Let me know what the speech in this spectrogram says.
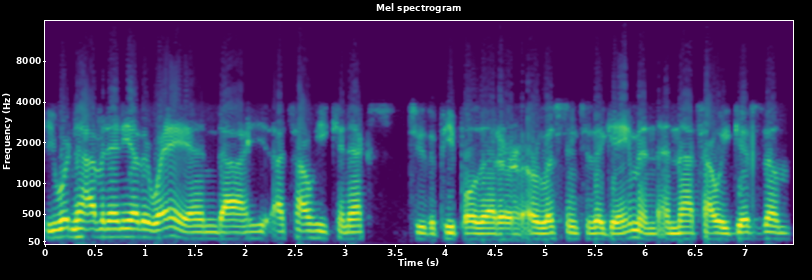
he wouldn't have it any other way, and uh, he, that's how he connects to the people that are, are listening to the game, and and that's how he gives them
